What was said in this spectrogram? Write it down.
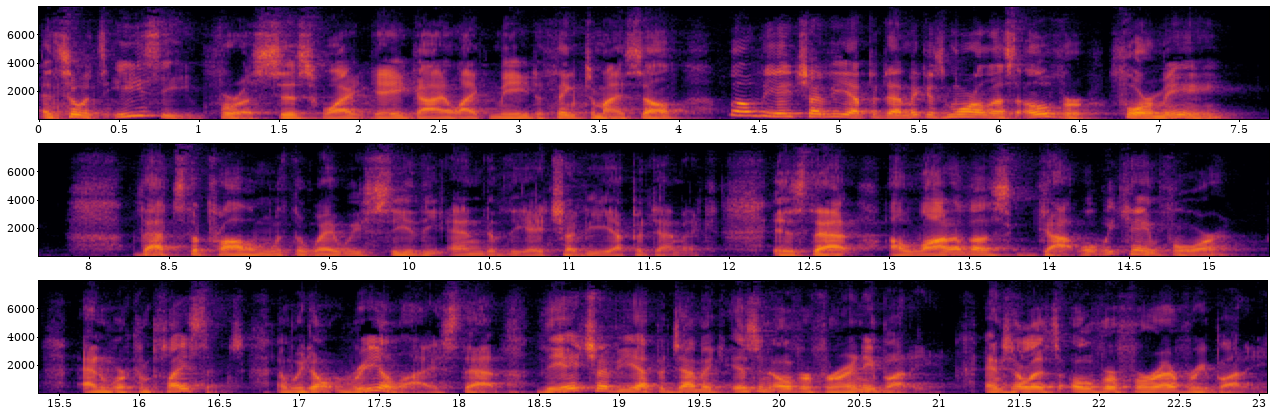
And so it's easy for a cis white gay guy like me to think to myself, well, the HIV epidemic is more or less over for me. That's the problem with the way we see the end of the HIV epidemic, is that a lot of us got what we came for, and we're complacent and we don't realize that the HIV epidemic isn't over for anybody until it's over for everybody.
